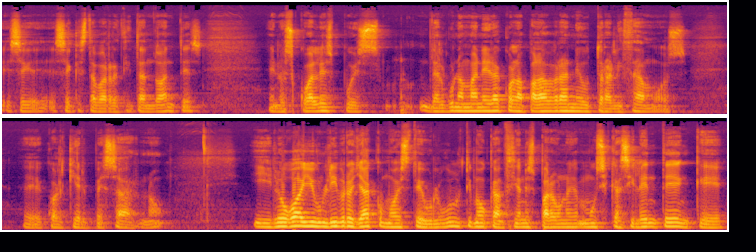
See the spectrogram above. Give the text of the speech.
ese, que estaba recitando antes en los cuales pues de alguna manera con la palabra neutralizamos eh, cualquier pesar ¿no? Y luego hay un libro ya como este último, Canciones para una música silente, en que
